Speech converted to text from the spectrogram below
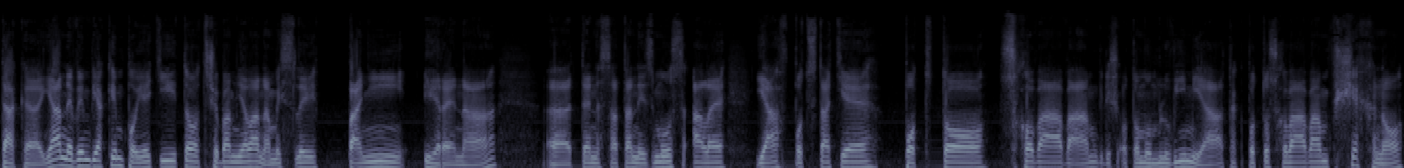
Tak eh, já nevím, v jakém pojetí to třeba měla na mysli paní Irena, eh, ten satanismus, ale já v podstatě pod to schovávám, když o tom mluvím já, tak pod to schovávám všechno,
